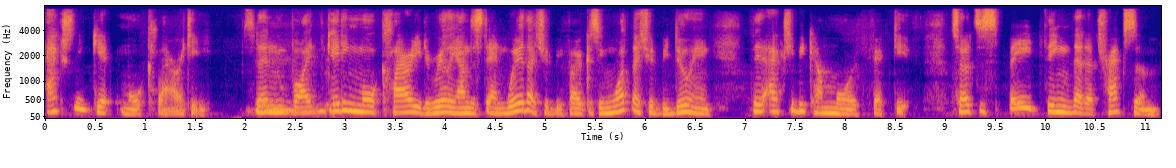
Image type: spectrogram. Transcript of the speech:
actually get more clarity. So Mm. then by getting more clarity to really understand where they should be focusing, what they should be doing, they actually become more effective. So it's a speed thing that attracts them.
